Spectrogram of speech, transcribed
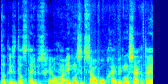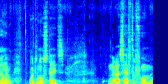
dat, is, dat is het hele verschil. Maar ik moest het zelf opgeven. Ik moest zeggen tegen hem... Ik word er nog steeds... Nou, is heftig voor me.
